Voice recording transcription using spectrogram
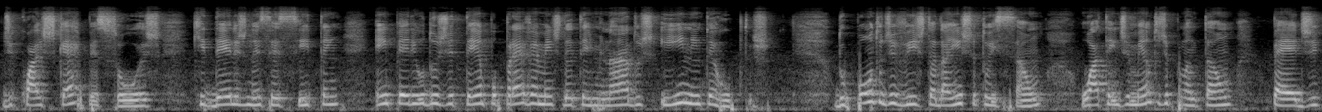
de quaisquer pessoas que deles necessitem em períodos de tempo previamente determinados e ininterruptos. Do ponto de vista da instituição, o atendimento de plantão pede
